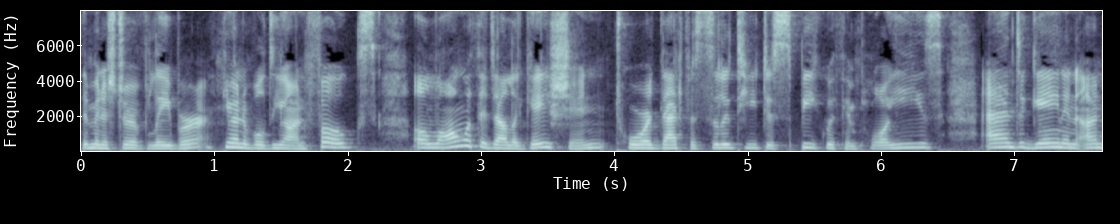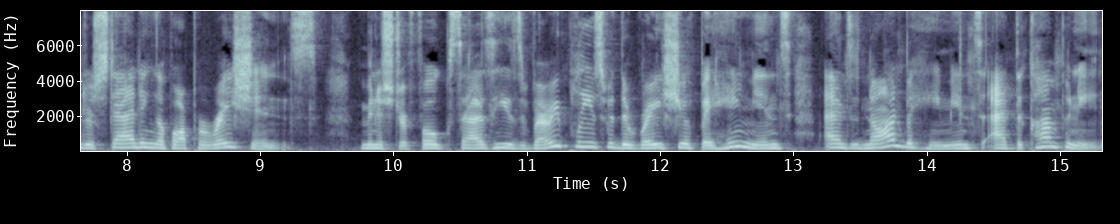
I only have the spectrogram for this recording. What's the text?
The Minister of Labor, the Honorable Dion Foulkes, along with a delegation, toured that facility to speak with employees and to gain an understanding of operations. Minister Foulkes says he is very pleased with the ratio of Bahamians and non Bahamians at the company.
